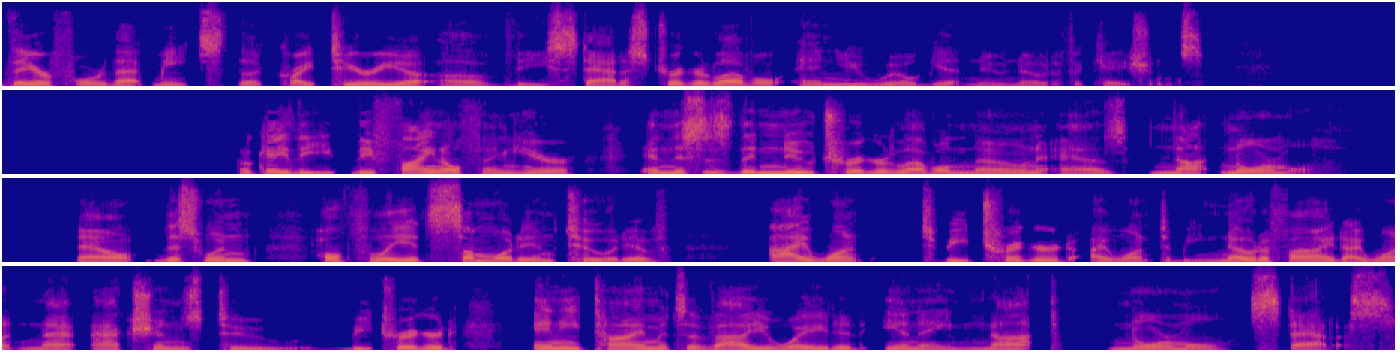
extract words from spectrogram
Therefore, that meets the criteria of the status trigger level and you will get new notifications. Okay, the, the final thing here, and this is the new trigger level known as not normal. Now, this one, hopefully it's somewhat intuitive. I want to be triggered. I want to be notified. I want actions to be triggered anytime it's evaluated in a not normal status.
